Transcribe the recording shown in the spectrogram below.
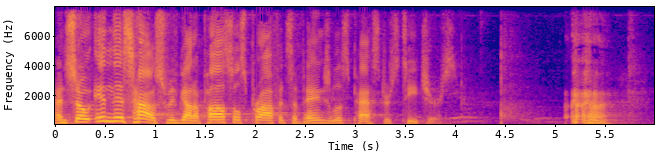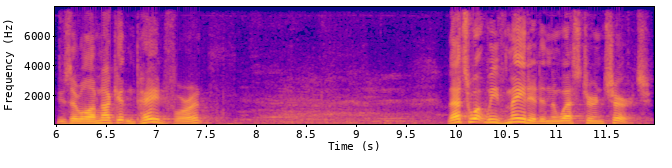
And so in this house, we've got apostles, prophets, evangelists, pastors, teachers. you say, Well, I'm not getting paid for it. That's what we've made it in the Western church.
